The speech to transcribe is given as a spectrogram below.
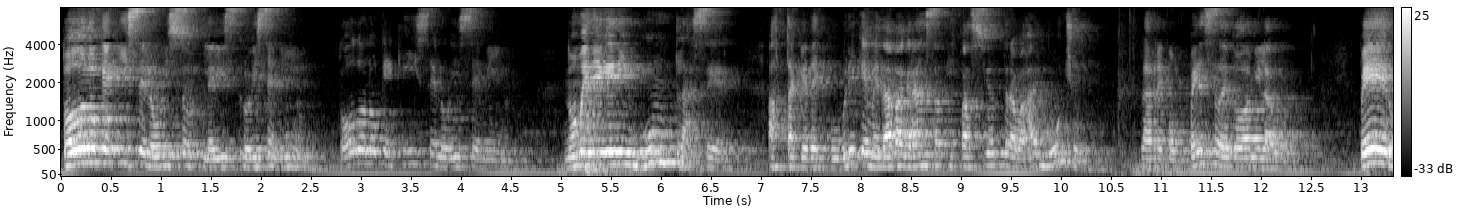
Todo lo que quise lo, hizo, lo hice mío. Todo lo que quise lo hice mío. No me negué ningún placer hasta que descubrí que me daba gran satisfacción trabajar mucho, la recompensa de toda mi labor. Pero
